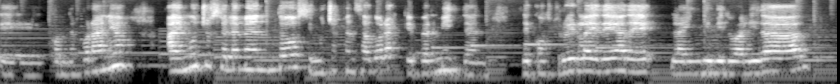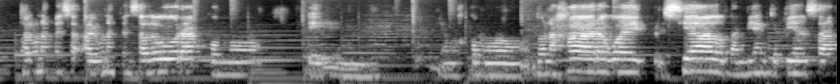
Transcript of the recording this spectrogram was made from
eh, contemporáneo hay muchos elementos y muchas pensadoras que permiten de construir la idea de la individualidad, algunas, algunas pensadoras como... Eh, como Donna Haraway, Preciado también, que piensa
